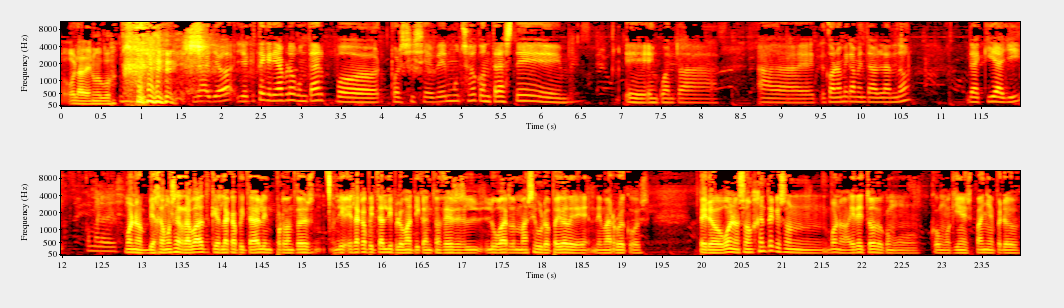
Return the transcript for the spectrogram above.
Hola de nuevo. No, yo, yo te quería preguntar por, por si se ve mucho contraste eh, en cuanto a, a económicamente hablando de aquí a allí. ¿Cómo lo ves? Bueno, viajamos a Rabat, que es la capital, por tanto es, es la capital diplomática, entonces es el lugar más europeo de, de Marruecos. Pero bueno, son gente que son, bueno, hay de todo como, como aquí en España, pero, o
